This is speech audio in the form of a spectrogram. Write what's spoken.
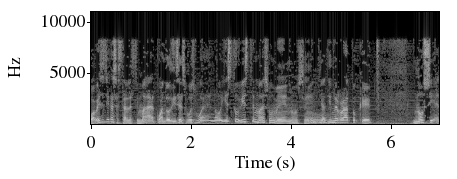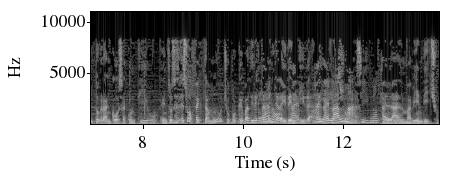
o a veces llegas hasta lastimar cuando dices, pues bueno, hoy estuviste más o menos, ¿eh? Mm. Ya tiene rato que no siento gran cosa contigo. Entonces eso afecta mucho porque va directamente Claro. a la identidad Ay, de la persona. alma, sí, no, qué- al alma, bien dicho.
